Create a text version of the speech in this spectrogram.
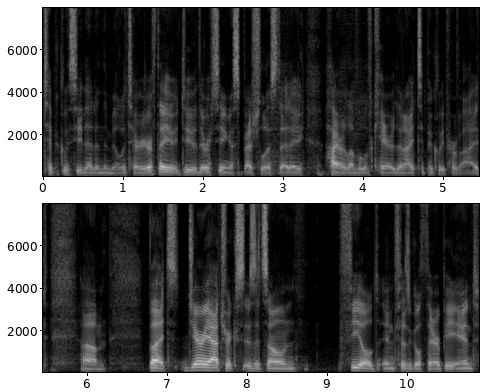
typically see that in the military. Or if they do, they're seeing a specialist at a higher level of care than I typically provide. Um, but geriatrics is its own field in physical therapy and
